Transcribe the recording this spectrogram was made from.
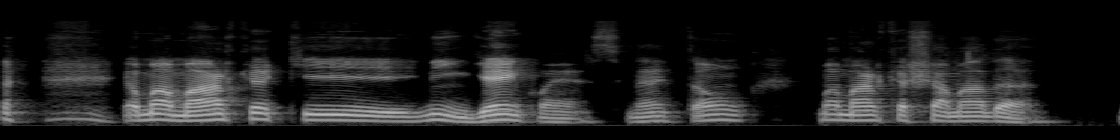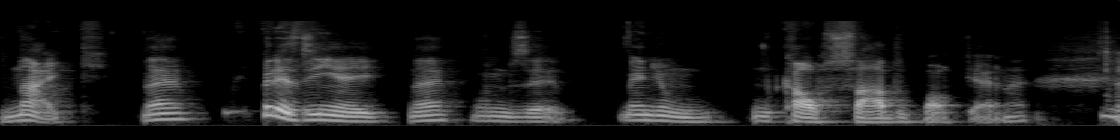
é uma marca que ninguém conhece, né? Então, uma marca chamada Nike, né? Empresinha aí, né? Vamos dizer, vende um, um calçado qualquer, né? É,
